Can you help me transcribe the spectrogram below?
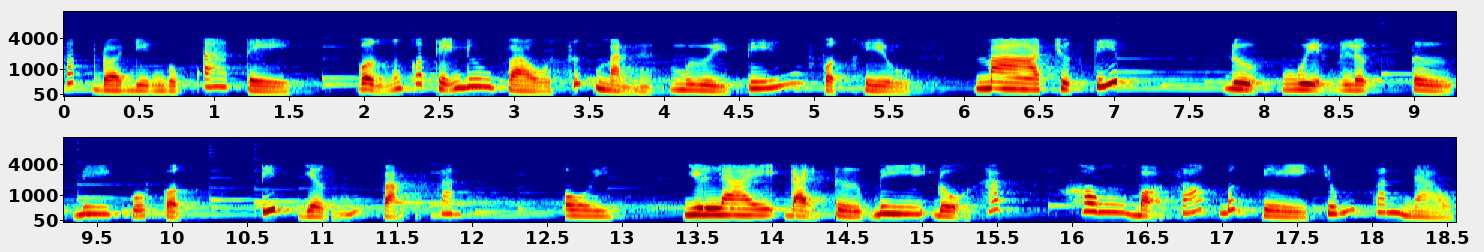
pháp đòi địa ngục a tỳ vẫn có thể nương vào sức mạnh mười tiếng phật hiệu mà trực tiếp được nguyện lực từ bi của phật tiếp dẫn vạn sanh. Ôi, như lai đại từ bi độ khắp, không bỏ sót bất kỳ chúng sanh nào.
